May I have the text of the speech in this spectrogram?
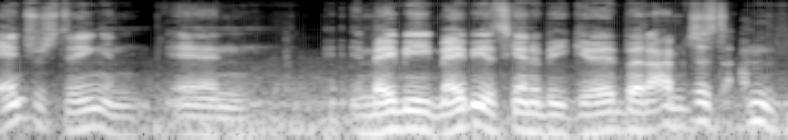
interesting and and maybe maybe it's going to be good but i'm just i'm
